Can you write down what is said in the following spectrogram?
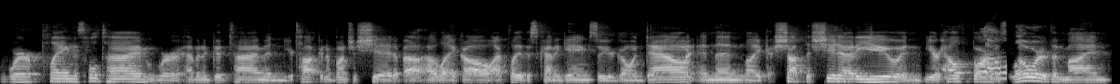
we're playing this whole time, we're having a good time, and you're talking a bunch of shit about how like, oh, I play this kind of game, so you're going down, and then like I shot the shit out of you, and your health bar was lower than mine.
